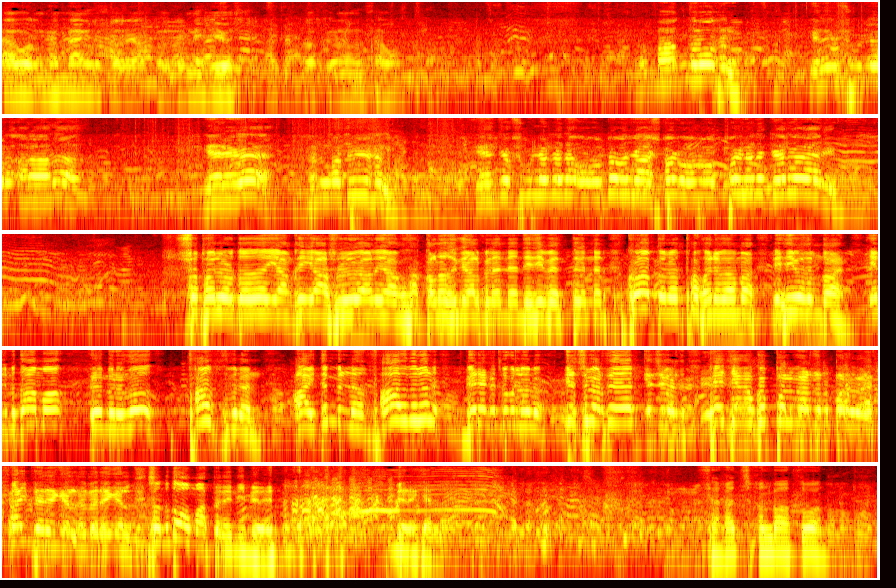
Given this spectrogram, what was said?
Sag bolun hemmäňiz uçlar ýaly sözler meni ösdürdi. Sag bolun. Bagtly bolsun. Gelen şu günler arada gerege hyzmaty bilsin. Geljek şu günlerde de olda ýaş toý, ol toýuna da gelmeli. Şu toýlarda-da ýaňky ýaşuly ýaly, ýaňky sakgaldaşyk ýaly bilenine nesip etdiginden köp toýlary tans oýnamagma nesip edsin daýym. Elmydama ömrüňiz tans bilen, aýdym bilen, saz bilen bereketli günler geçibersin, geçibersin. Pensiýaňam köp bolubersin, bolubersin. Aý, berekella, berekella. Şonda-da omat bereýin diýip ýöreýin. Berekella. Sähet çykan bagtly bol.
